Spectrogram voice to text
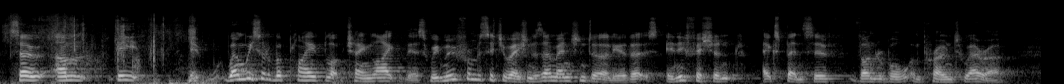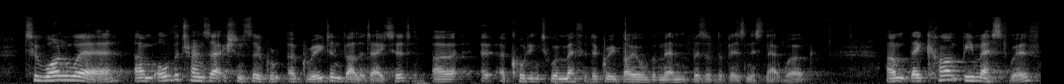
So um, the, it, when we sort of apply blockchain like this, we move from a situation, as I mentioned earlier, that's inefficient, expensive, vulnerable, and prone to error, to one where um, all the transactions are agreed and validated uh, according to a method agreed by all the members of the business network. Um, they can't be messed with.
